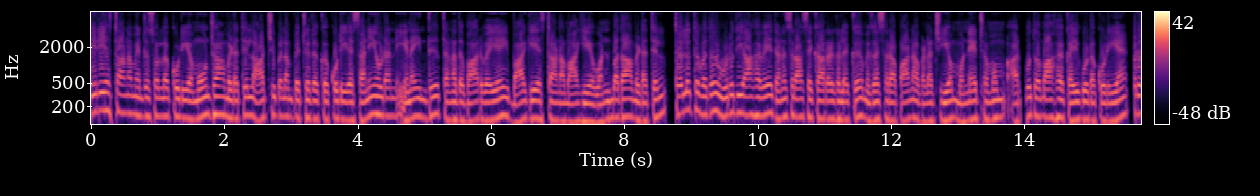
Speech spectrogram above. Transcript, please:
தீரியஸ்தானம் என்று சொல்லக்கூடிய மூன்றாம் இடத்தில் ஆட்சி பலம் பெற்றிருக்கக்கூடிய குருவுடன் இணைந்து தனது பார்வையை பாகியஸ்தானம் ஆகிய ஒன்பதாம் இடத்தில் செலுத்துவது உறுதியாகவே தனுசு ராசிக்காரர்களுக்கு மிக சிறப்பான வளர்ச்சியும் முன்னேற்றமும் அற்புதமாக கைகூடக்கூடிய ஒரு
